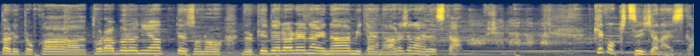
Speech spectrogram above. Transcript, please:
たりとかトラブルにあってその抜け出られないなみたいなあるじゃないですか。結構きついじゃないですか。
